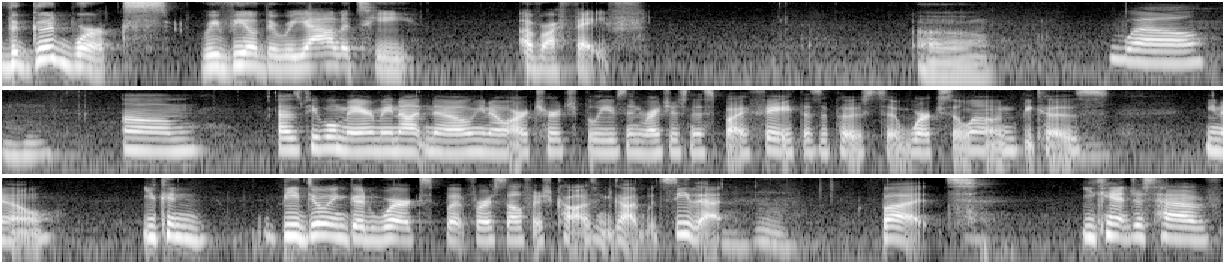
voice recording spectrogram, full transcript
the good works reveal the reality of our faith? Uh, Well, um, as people may or may not know, you know, our church believes in righteousness by faith as opposed to works alone because, you know, you can be doing good works, but for a selfish cause, and God would see that. But you can't just have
